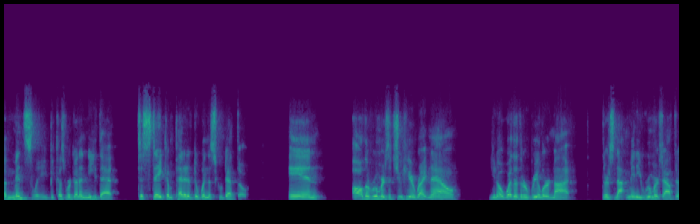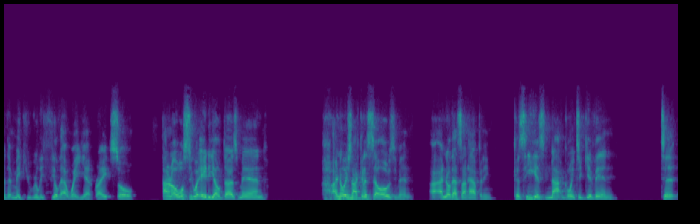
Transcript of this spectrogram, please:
immensely because we're going to need that to stay competitive to win the Scudetto. And all the rumors that you hear right now, you know, whether they're real or not, there's not many rumors out there that make you really feel that way yet, right? So I don't know. We'll see what ADL does, man. I know he's not going to sell Osimhen. I know that's not happening because he is not going to give in to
